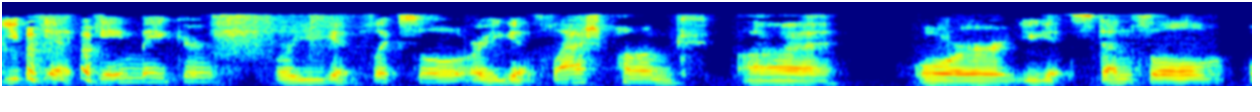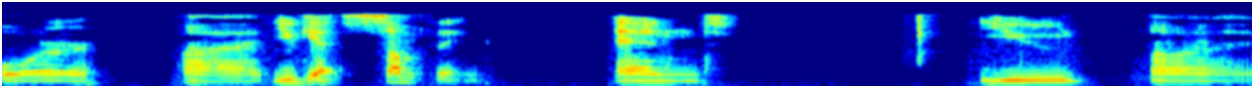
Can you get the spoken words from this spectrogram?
you get Game Maker, or you get Flixel, or you get Flashpunk, uh, or you get Stencyl, or uh, you get something, and you uh,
